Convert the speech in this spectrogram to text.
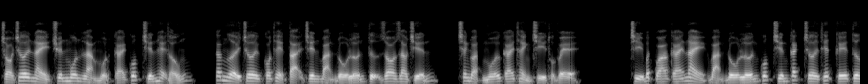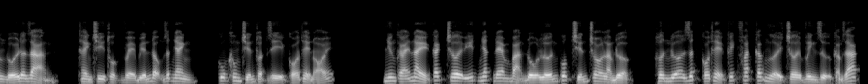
trò chơi này chuyên môn làm một cái quốc chiến hệ thống các người chơi có thể tại trên bản đồ lớn tự do giao chiến, tranh đoạt mỗi cái thành trì thuộc về. Chỉ bất quá cái này bản đồ lớn quốc chiến cách chơi thiết kế tương đối đơn giản, thành trì thuộc về biến động rất nhanh, cũng không chiến thuật gì có thể nói. Nhưng cái này cách chơi ít nhất đem bản đồ lớn quốc chiến cho làm được, hơn nữa rất có thể kích phát các người chơi vinh dự cảm giác.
